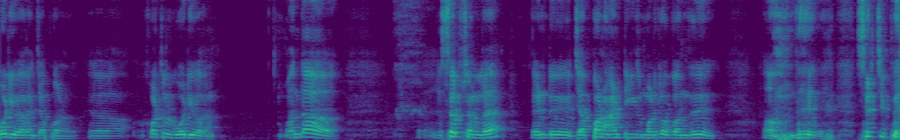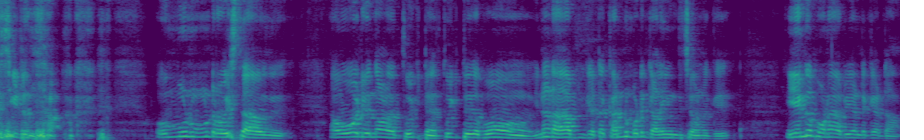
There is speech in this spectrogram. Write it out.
ஓடி வரேன் ஜப்பான் ஹோட்டலுக்கு ஓடி வரேன். வந்தால் ரிசப்ஷனில் ரெண்டு ஜப்பான் ஆண்டிகள் மட்டும் உட்காந்து அவன் வந்து சிரித்து பேசிக்கிட்டு இருந்தான். ஒரு மூணு மூன்றரை வயசு தான் ஆகுது நான் ஓடி வந்து அவனை தூக்கிட்டேன். தூக்கிட்டு அப்போ என்னடா? அப்படின்னு கேட்டால் கண்ணு மட்டும் கலங்கி இருந்துச்சு அவனுக்கு. எங்கே போனேன் அப்படின்னு கேட்டான்.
